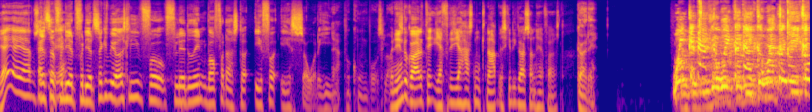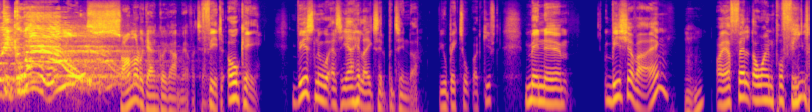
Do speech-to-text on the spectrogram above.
Ja, ja, ja. Så, Altså, ja. fordi, at, fordi at, så kan vi også lige få flettet ind, hvorfor der står F og S over det hele ja. på Kronborg Slot. Men inden du gør det, det, ja, fordi jeg har sådan en knap, jeg skal lige gøre sådan her først. Gør det. Så må du gerne gå i gang med at fortælle. Fedt, okay. Hvis nu, altså jeg er heller ikke selv på Tinder. Vi er jo begge to godt gift. Men øh, hvis jeg var, ikke? Mm-hmm. Og jeg faldt over en profil,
